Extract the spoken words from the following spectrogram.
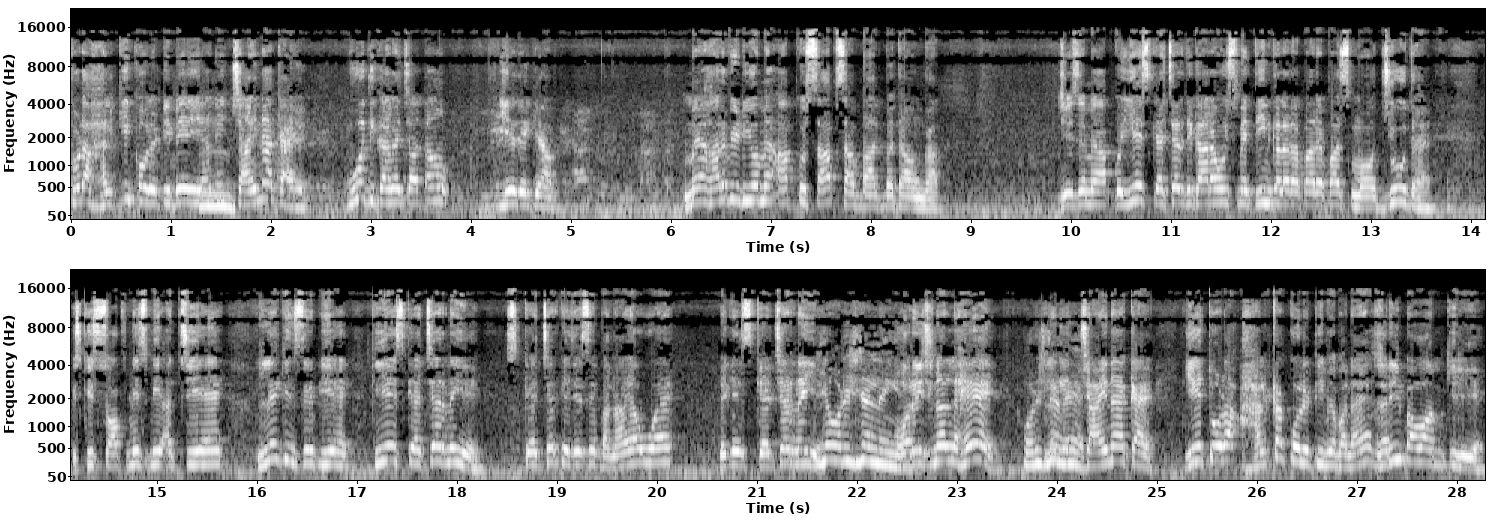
थोड़ा हल्की क्वालिटी में यानी चाइना का है वो दिखाना चाहता हूँ। ये देखिए आप। मैं हर वीडियो में आपको साफ़ साफ़ बात बताऊँगा। जैसे मैं आपको ये स्केचर दिखा रहा हूँ इसमें तीन कलर हमारे पास मौजूद है। इसकी सॉफ्टनेस भी अच्छी है लेकिन सिर्फ़ ये है कि ये स्केचर नहीं है। स्केचर के जैसे बनाया हुआ है लेकिन स्केचर नहीं है। ये ओरिजिनल नहीं है। ओरिजिनल है। ओरिजिनल चाइना का है। ये थोड़ा हल्का क्वालिटी में बना है गरीब आवाम के लिए।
